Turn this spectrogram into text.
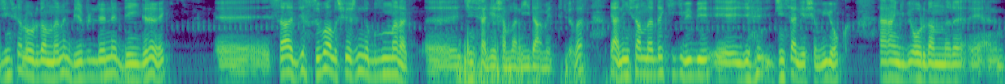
cinsel organlarının birbirlerine değdirerek e, sadece sıvı alışverişinde bulunarak e, cinsel yaşamlarını idame ettiriyorlar. Yani insanlardaki gibi bir e, cinsel yaşamı yok. Herhangi bir organları e, yani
